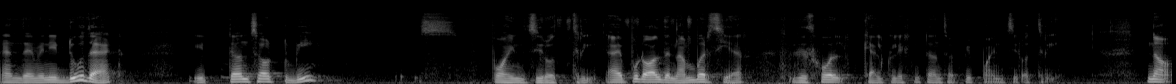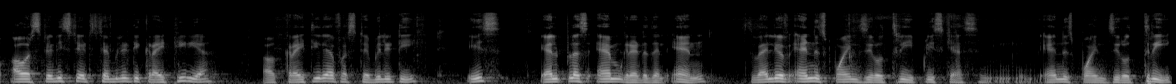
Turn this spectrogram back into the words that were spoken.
and then when you do that it turns out to be 0.03. I put all the numbers here this whole calculation turns out to be 0.03. Now, our steady state stability criteria our criteria for stability is L plus m greater than n. The value of n is 0.03, please guess n is 0.03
